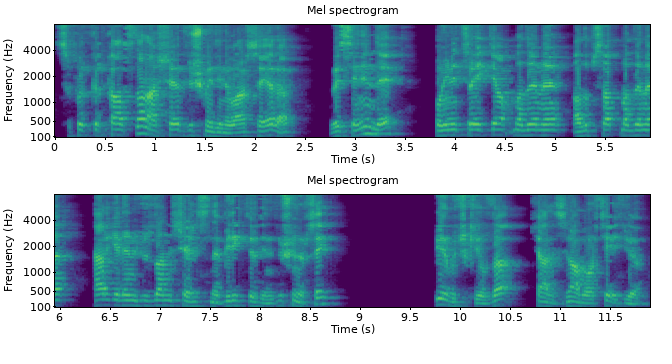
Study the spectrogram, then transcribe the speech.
0.46'dan aşağıya düşmediğini varsayarak ve senin de coin'i trade yapmadığını, alıp satmadığını, her gelen cüzdanın içerisinde biriktirdiğini düşünürsek bir buçuk yılda kendisini amorti ediyor.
